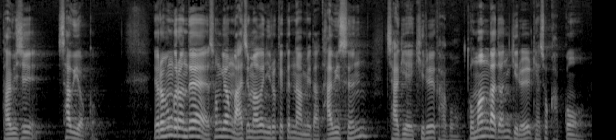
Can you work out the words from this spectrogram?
다윗이 사위였고 여러분 그런데 성경 마지막은 이렇게 끝납니다. 다윗은 자기의 길을 가고 도망가던 길을 계속 갔고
